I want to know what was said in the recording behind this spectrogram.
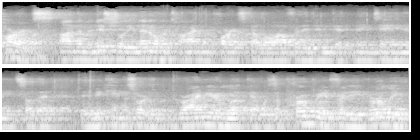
parts on them initially, and then over time the parts fell off or they didn't get maintained, and so that they became a sort of grimier look that was appropriate for the early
